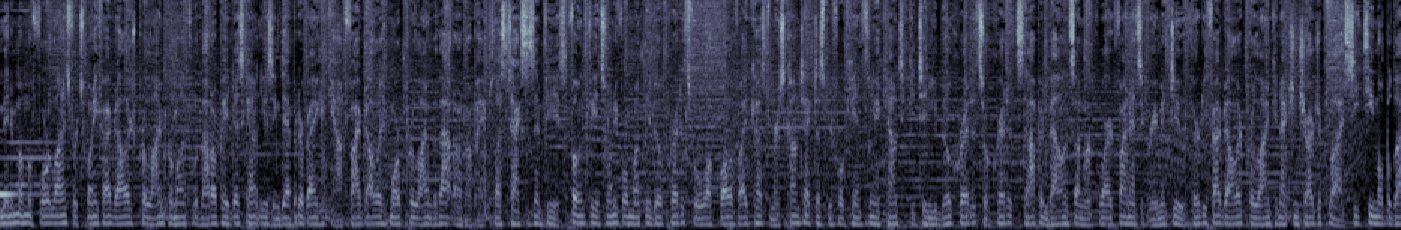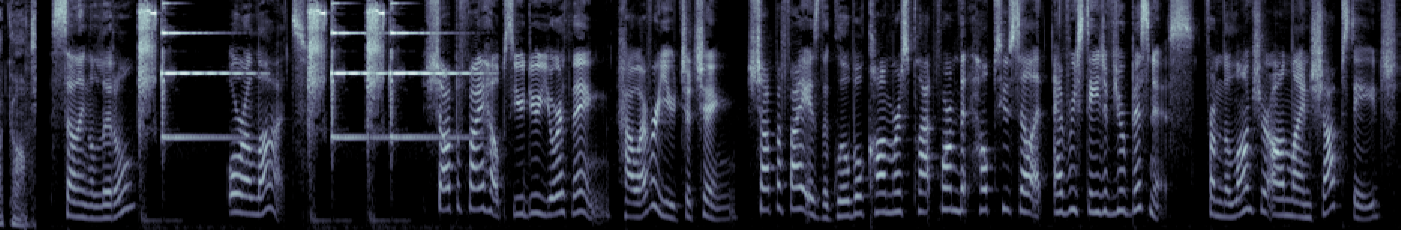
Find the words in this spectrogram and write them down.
Minimum of four lines for $25 per line per month with auto pay discount using debit or bank account. $5 more per line without auto pay, plus taxes and fees. Phone fee at 24 monthly bill credits for all well qualified customers. Contact us before canceling account to continue bill credits or credit stop and balance on required finance agreement due. $35 per line connection charge apply. Ctmobile.com. Selling a little or a lot? Shopify helps you do your thing, however you cha-ching. Shopify is the global commerce platform that helps you sell at every stage of your business. From the launch your online shop stage,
